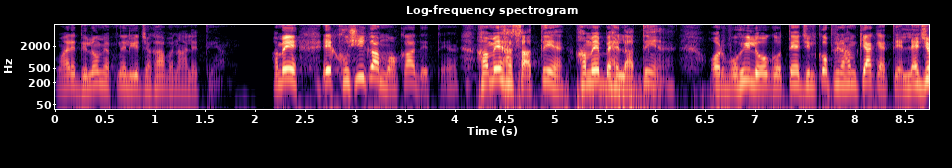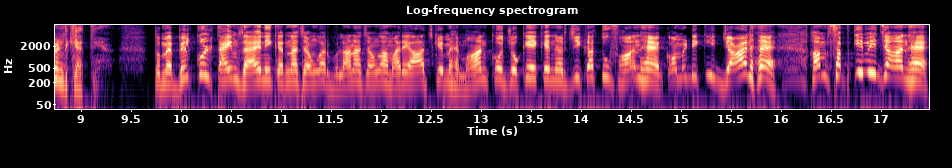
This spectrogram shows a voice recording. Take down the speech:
हमारे दिलों में अपने लिए जगह बना लेते हैं। हमें एक खुशी का मौका देते हैं, हमें हंसाते हैं, हमें बहलाते हैं, और वही लोग होते हैं जिनको फिर हम क्या कहते हैं? लेजेंड कहते हैं। तो मैं बिल्कुल टाइम ज़ाया नहीं करना चाहूँगा और बुलाना चाहूँगा हमारे आज के मेहमान को जो कि एक एनर्जी का तूफ़ान है कॉमेडी की जान है, हम सबकी भी जान है।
